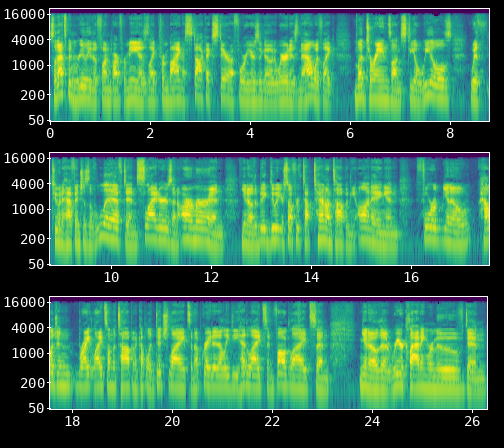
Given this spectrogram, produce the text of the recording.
So that's been really the fun part for me is like from buying a stock Xterra four years ago to where it is now with like mud terrains on steel wheels with two and a half inches of lift and sliders and armor and you know the big do-it-yourself rooftop tent on top and the awning and four, you know, halogen bright lights on the top and a couple of ditch lights and upgraded LED headlights and fog lights and you know, the rear cladding removed and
